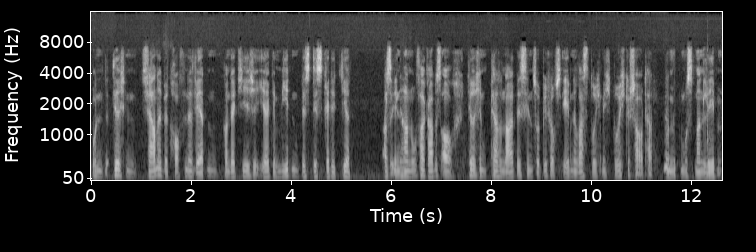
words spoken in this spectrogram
Und kirchenferne Betroffene werden von der Kirche eher gemieden bis diskreditiert. Also in Hannover gab es auch Kirchenpersonal bis hin zur Bischofsebene, was durch mich durchgeschaut hat. Hm. Damit muss man leben.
